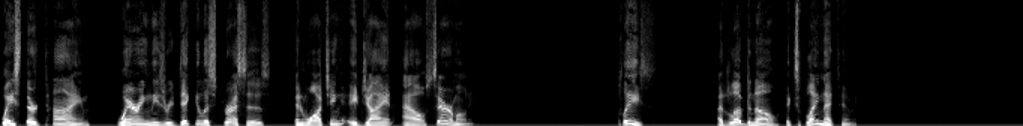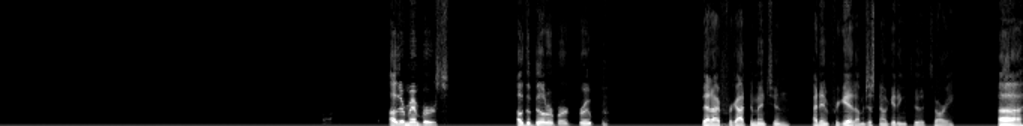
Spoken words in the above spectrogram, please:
waste their time wearing these ridiculous dresses and watching a giant owl ceremony? Please, I'd love to know. Explain that to me. Other members of the Bilderberg Group that I forgot to mention. I didn't forget. I'm just now getting to it. Sorry. Uh,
